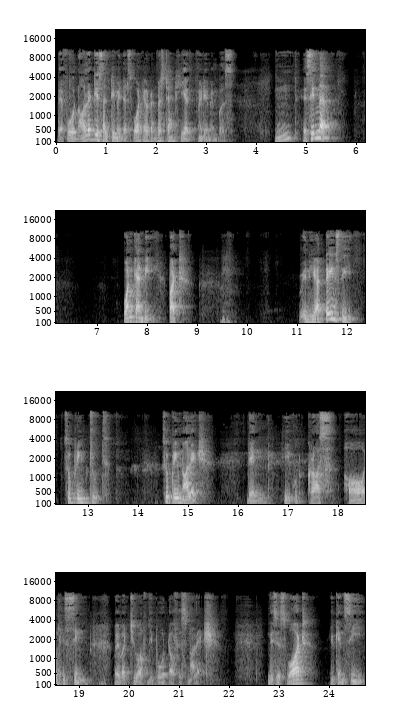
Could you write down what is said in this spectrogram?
Therefore, knowledge is ultimate. That's what you have to understand here, my dear members. Hmm? A sinner, one can be, but when he attains the supreme truth, supreme knowledge, then he could cross all his sin by virtue of the boat of his knowledge. This is what you can see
